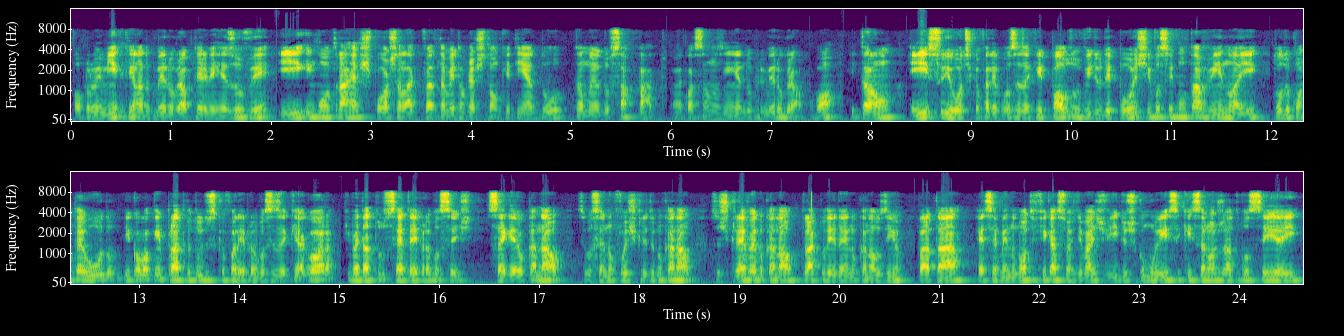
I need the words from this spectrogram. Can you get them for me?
Foi o probleminha que tem lá do primeiro grau que teve que resolver e encontrar a resposta lá que foi exatamente exatamente uma questão que tinha do tamanho do sapato, uma equaçãozinha do primeiro grau, tá bom? Então, isso e outros que eu falei para vocês aqui, pausa o vídeo depois e vocês vão estar tá vendo aí todo o conteúdo e coloque em prática tudo isso que eu falei para vocês aqui agora, que vai dar tudo certo aí para vocês. Segue aí o canal, se você não for inscrito no canal, se inscreve aí no canal, traca o dedo aí no canalzinho para estar tá recebendo notificações de mais vídeos como esse que serão ajudando você aí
